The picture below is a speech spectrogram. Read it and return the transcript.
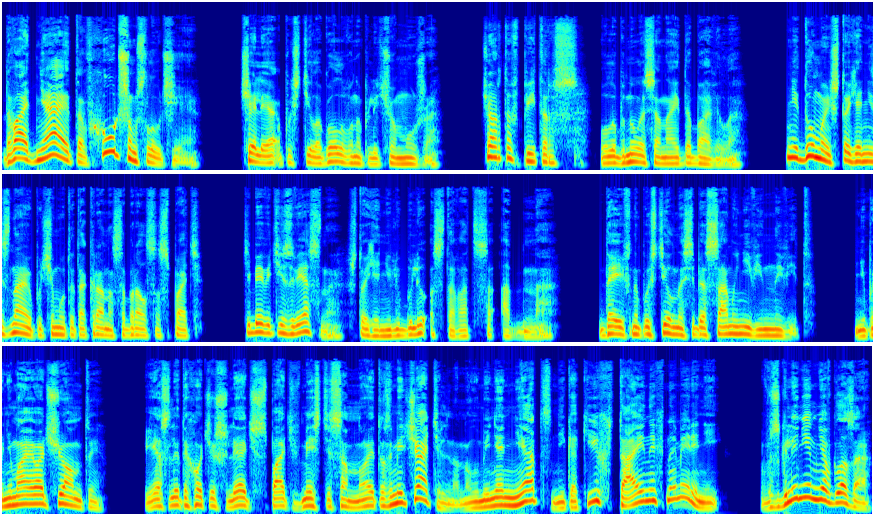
Два дня — это в худшем случае». Челли опустила голову на плечо мужа. «Чёртов Питерс», — улыбнулась она и добавила. «Не думай, что я не знаю, почему ты так рано собрался спать. Тебе ведь известно, что я не люблю оставаться одна». Дэйв напустил на себя самый невинный вид. «Не понимаю, о чем ты. Если ты хочешь лечь спать вместе со мной, это замечательно, но у меня нет никаких тайных намерений. Взгляни мне в глаза.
